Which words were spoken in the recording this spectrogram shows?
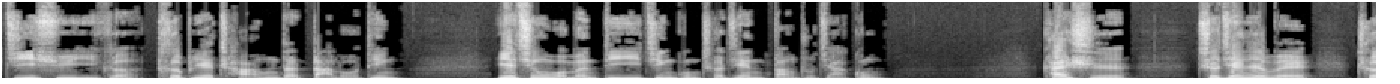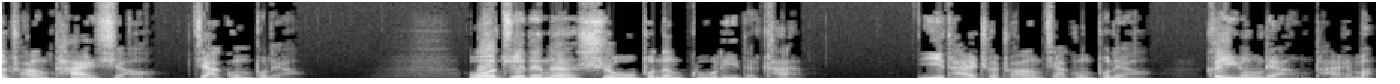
急需一个特别长的大螺钉，也请我们第一精工车间帮助加工。开始，车间认为车床太小，加工不了。我觉得呢，事物不能孤立的看，一台车床加工不了，可以用两台嘛。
